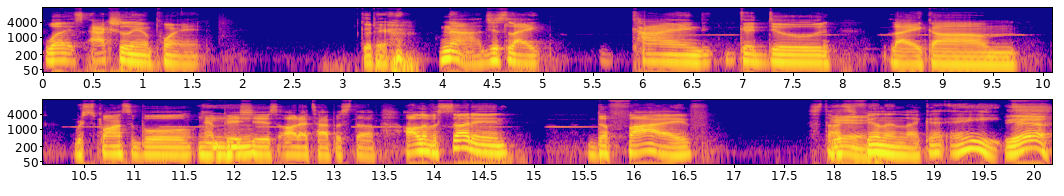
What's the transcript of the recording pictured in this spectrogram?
what's actually important. good hair. Nah, just like kind, good dude, like um responsible, Mm-hmm. ambitious, all that type of stuff. All of a sudden, the five starts Yeah. feeling like a eight. Yeah,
